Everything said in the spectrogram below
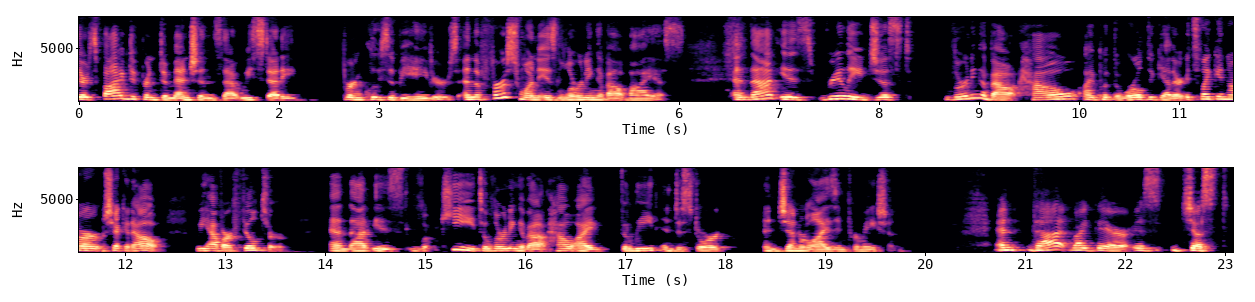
there's five different dimensions that we studied for inclusive behaviors. And the first one is learning about bias. And that is really just learning about how i put the world together. It's like in our check it out we have our filter. And that is key to learning about how i delete and distort and generalize information. And that right there is just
